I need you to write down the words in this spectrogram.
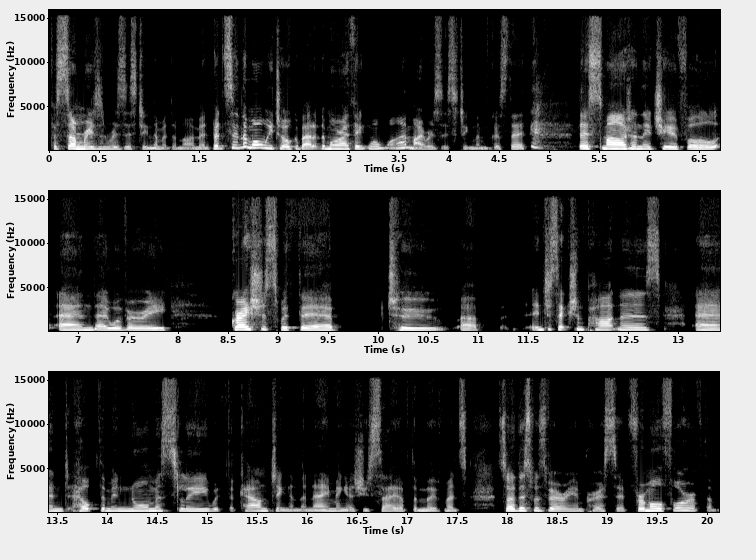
for some reason resisting them at the moment. But see, the more we talk about it, the more I think, well, why am I resisting them? Because they're they're smart and they're cheerful, and they were very gracious with their two uh, intersection partners and helped them enormously with the counting and the naming, as you say, of the movements. So this was very impressive from all four of them.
